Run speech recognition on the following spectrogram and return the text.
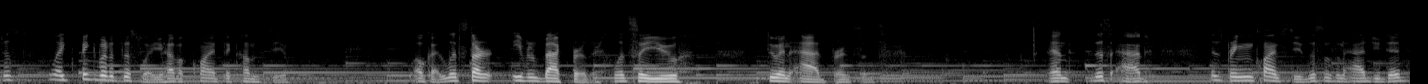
Just like think about it this way you have a client that comes to you. Okay, let's start even back further. Let's say you do an ad, for instance. And this ad is bringing clients to you. This is an ad you did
